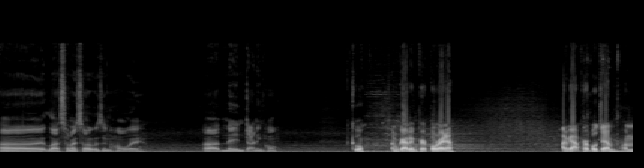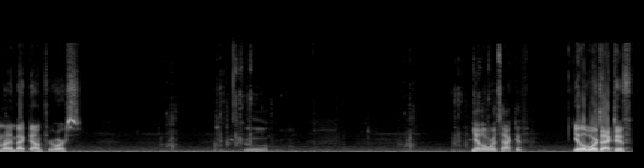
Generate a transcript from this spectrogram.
Uh, last time I saw it was in hallway, uh, main dining hall. Cool. I'm grabbing purple right now. I've got purple gem. I'm running back down through horse. Cool. Yellow ward's active. Yellow ward's active.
